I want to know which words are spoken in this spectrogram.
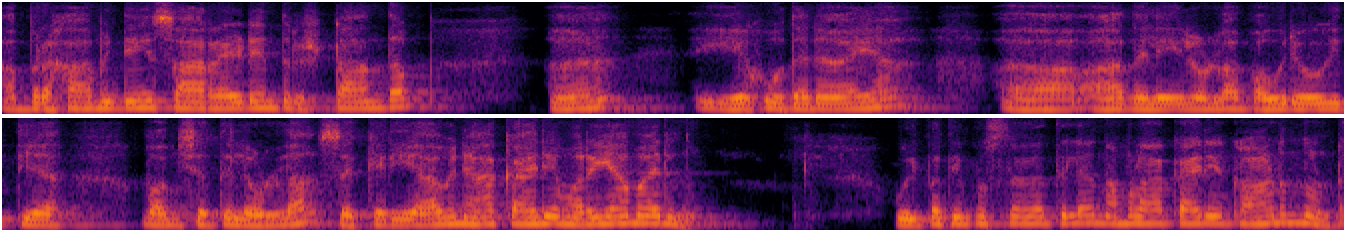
അബ്രഹാമിന്റെയും സാറയുടെയും ദൃഷ്ടാന്തം യഹൂദനായ ആ നിലയിലുള്ള പൗരോഹിത്യ വംശത്തിലുള്ള സെക്കരിയാവിന് ആ കാര്യം അറിയാമായിരുന്നു. ഉൽപ്പത്തി പുസ്തകത്തിൽ നമ്മൾ ആ കാര്യം കാണുന്നുണ്ട്.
